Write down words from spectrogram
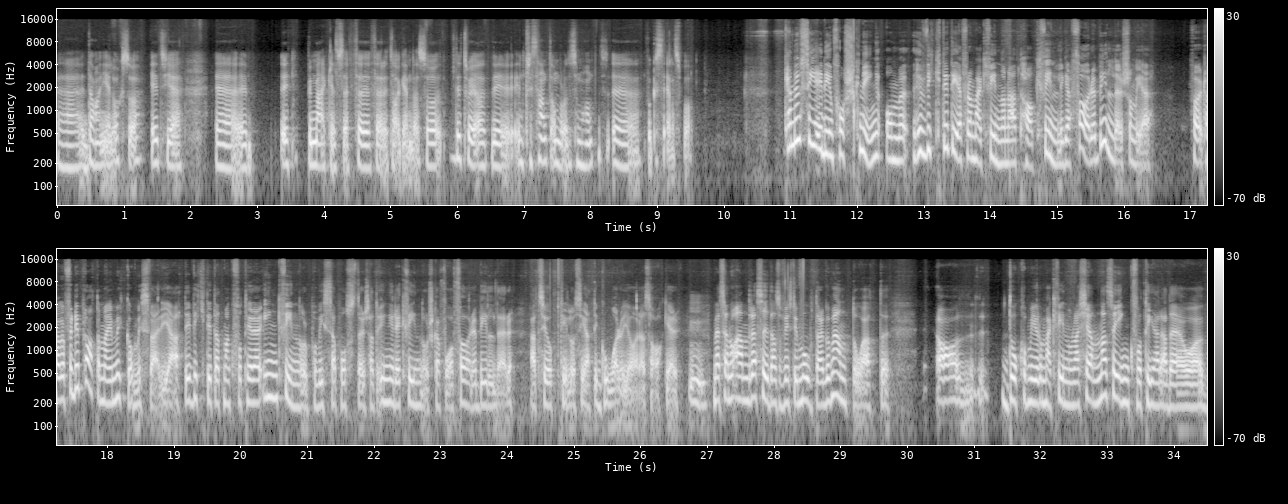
eh, Daniel också utger eh, ett bemärkelse för företagande. Så det tror jag det är ett intressant område som har eh, fokuserats på. Kan du se i din forskning om hur viktigt det är för de här kvinnorna att ha kvinnliga förebilder som är företagare? För det pratar man ju mycket om i Sverige, att det är viktigt att man kvoterar in kvinnor på vissa poster så att yngre kvinnor ska få förebilder att se upp till och se att det går att göra saker. Mm. Men sen å andra sidan så finns det motargument då att ja, då kommer ju de här kvinnorna känna sig inkvoterade och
